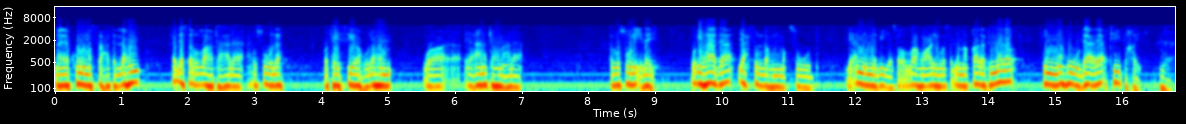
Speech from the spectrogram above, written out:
ما يكون مصلحة لهم فليسألوا الله تعالى حصوله وتيسيره لهم وإعانتهم على الوصول إليه. وبهذا يحصل لهم المقصود لأن النبي صلى الله عليه وسلم قال في النذر إنه لا يأتي بخير. نعم.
